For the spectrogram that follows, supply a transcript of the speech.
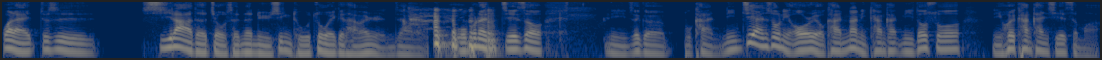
外来，就是希腊的九成的女性徒，作为一个台湾人这样的，我不能接受你这个不看。你既然说你偶尔有看，那你看看，你都说你会看看些什么、啊？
